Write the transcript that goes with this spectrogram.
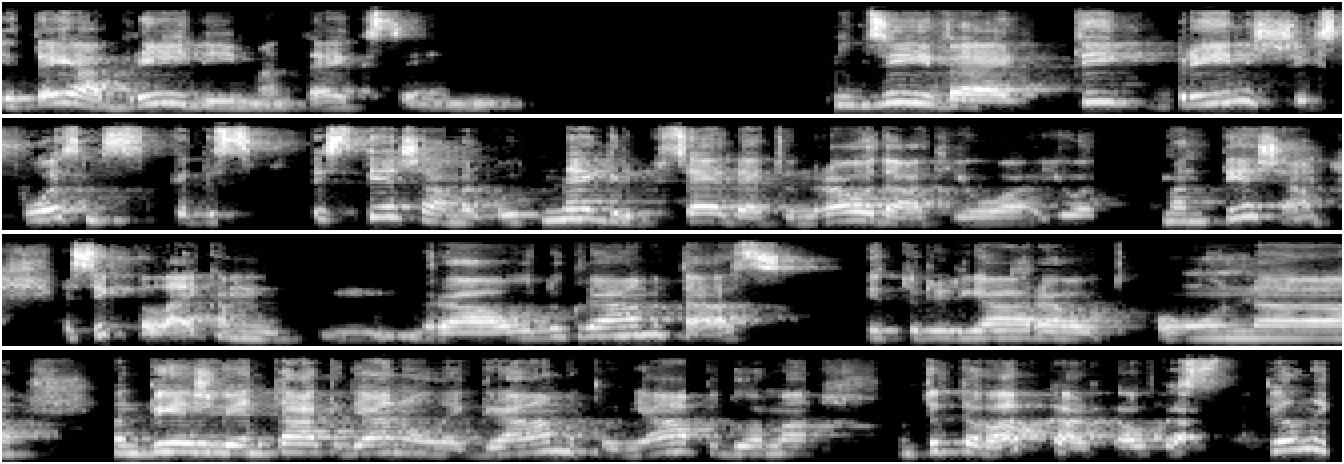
Ja tajā brīdī man, teiksim, nu, dzīvē ir tik brīnišķīgs posms, kad es, es tiešām varbūt negribu sēdēt un raudāt, jo, jo man tiešām, es ik pa laikam raudu grāmatās, ja tur ir jāraut. Un, uh, man bieži vien tā, ka jānoliek grāmata un jāpadomā, un tad tev apkārt kaut kas pilnīgi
